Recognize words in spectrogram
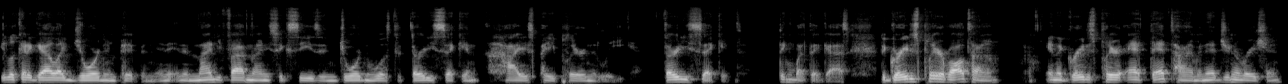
you look at a guy like Jordan Pippen. In, in the 95 96 season, Jordan was the 32nd highest paid player in the league. 32nd. Think about that, guys. The greatest player of all time and the greatest player at that time in that generation.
